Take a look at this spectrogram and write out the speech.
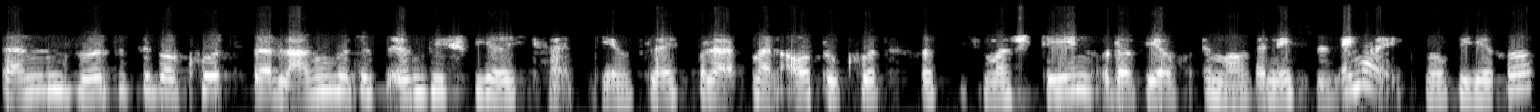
dann wird es über kurz oder lang wird es irgendwie Schwierigkeiten geben. Vielleicht bleibt mein Auto kurzfristig mal stehen oder wie auch immer. Wenn ich es länger ignoriere,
